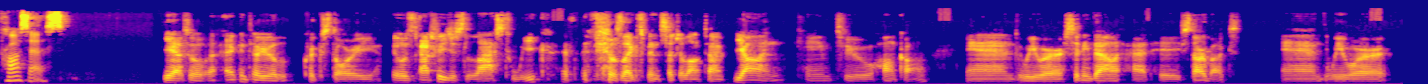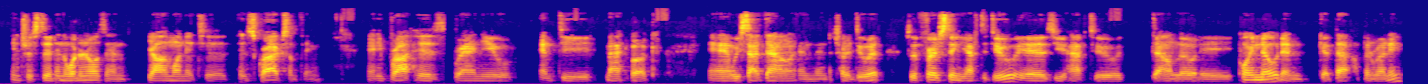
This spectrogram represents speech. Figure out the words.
process? Yeah, so I can tell you a quick story. It was actually just last week. It feels like it's been such a long time. Jan came to Hong Kong and we were sitting down at a Starbucks and we were interested in the ordinals and Jan wanted to inscribe something and he brought his brand new empty MacBook and we sat down and then tried to do it. So the first thing you have to do is you have to download a coin node and get that up and running.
